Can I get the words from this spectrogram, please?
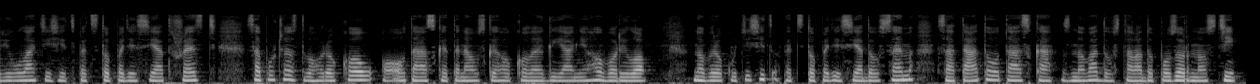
júla 1556 sa počas dvoch rokov o otázke Trnavského kolégia nehovorilo, no v roku 1558 sa táto otázka znova dostala do pozornosti.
